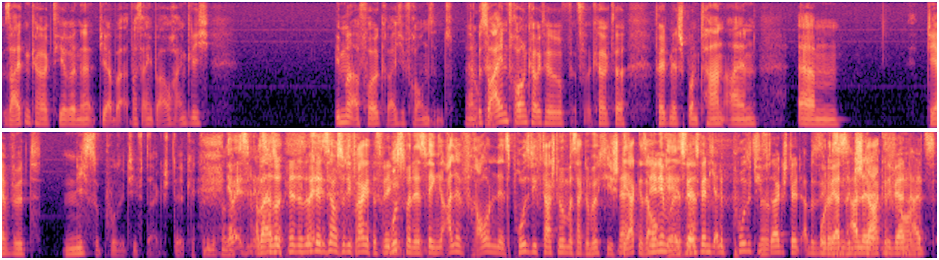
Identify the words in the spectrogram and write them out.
Seitencharaktere, ne, die aber, was eigentlich aber auch eigentlich immer erfolgreiche Frauen sind. Ja, okay. Bis so ein Frauencharakter Charakter fällt mir jetzt spontan ein, ähm, der wird nicht so positiv dargestellt. Okay. Ja, aber, es, aber also, das ist, jetzt, ist ja auch so die Frage, deswegen, muss man deswegen alle Frauen jetzt positiv darstellen, wenn man sagt, man möchte die stärken? Ja, nee, nee, okay, es, ne? werden nicht alle positiv so. dargestellt, aber sie Oder werden sie alle, sie werden als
